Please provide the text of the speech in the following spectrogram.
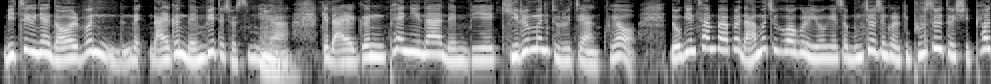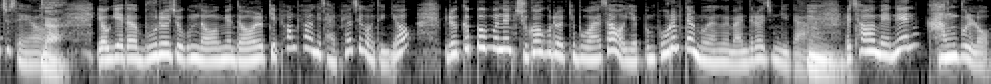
밑이 그냥 넓은 네- 낡은 냄비도 좋습니다. 음. 이렇게 낡은 팬이나 냄비에 기름은 두르지 않고요. 녹인 찬밥을 나무 주걱을 이용해서 뭉쳐진 걸 이렇게 부수듯이 펴주세요. 네. 여기에다가 물을 조금 넣으면 넓게 평평하게 잘 펴지거든요. 그리고 끝부분은 주걱으로 이렇게 모아서 예쁜 보름달 모양을 만들어줍니다. 음. 처음에는 강불로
